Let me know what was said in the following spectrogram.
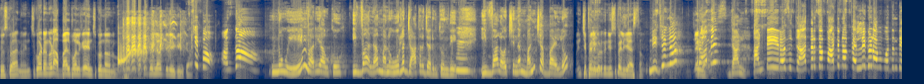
చూసుకో నువ్వు ఎంచుకోవడం కూడా అబ్బాయిల పోలికే ఎంచుకున్నావు నువ్వు. నీకు ఇంకా. చెప్పు ఏం వరి అవ్వకు ఇవాళ మన ఊర్లో జాతర జరుగుతుంది. ఇవాళ వచ్చిన మంచి అబ్బాయిల్లో మంచి పెళ్ళి కొడుకుని చూసి పెళ్ళి చేస్తాం. నిజంగా? ప్రామిస్ డన్ అంటే ఈ రోజు జాతరతో పాటు నా పెళ్ళి కూడా అవ్వబోతుంది.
